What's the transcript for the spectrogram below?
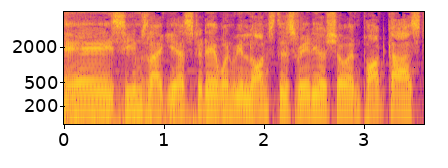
Hey, seems like yesterday when we launched this radio show and podcast,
